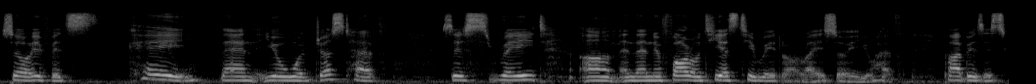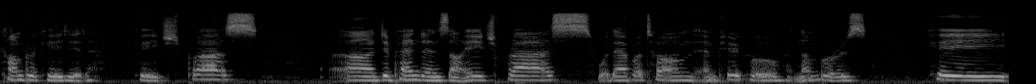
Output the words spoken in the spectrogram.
So if it's K, then you would just have this rate um, and then you follow TST law, right? So you have probably this complicated KH plus, uh, dependence on H plus, whatever term, empirical numbers, K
